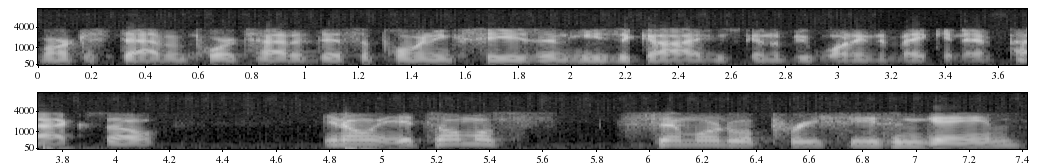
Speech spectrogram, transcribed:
Marcus Davenport's had a disappointing season. He's a guy who's going to be wanting to make an impact. So, you know, it's almost similar to a preseason game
